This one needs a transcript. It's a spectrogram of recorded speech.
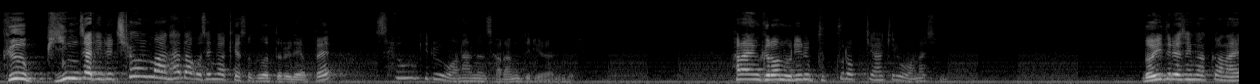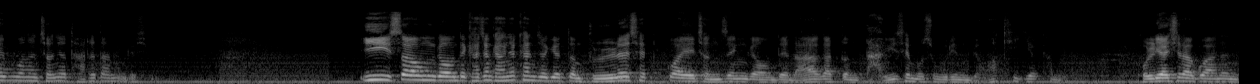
그 빈 자리를 채울 만하다고 생각해서 그것들을 내 옆에 세우기를 원하는 사람들이라는 거죠. 하나님 그런 우리를 부끄럽게 하기를 원하십니다. 너희들의 생각과 나의 구원은 전혀 다르다는 것입니다. 이 싸움 가운데 가장 강력한 적이었던 블레셋과의 전쟁 가운데 나아갔던 다윗의 모습 우리는 명확히 기억합니다. 골리앗이라고 하는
